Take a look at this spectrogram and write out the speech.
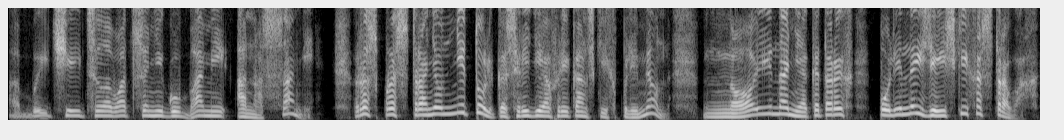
«Обычай целоваться не губами, а носами» распространен не только среди африканских племен, но и на некоторых Полинезийских островах.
